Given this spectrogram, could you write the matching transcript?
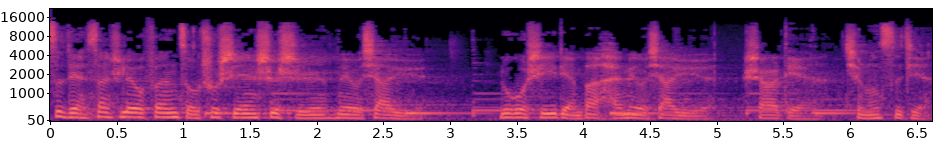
四点三十六分走出实验室时没有下雨，如果十一点半还没有下雨，十二点青龙寺见。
